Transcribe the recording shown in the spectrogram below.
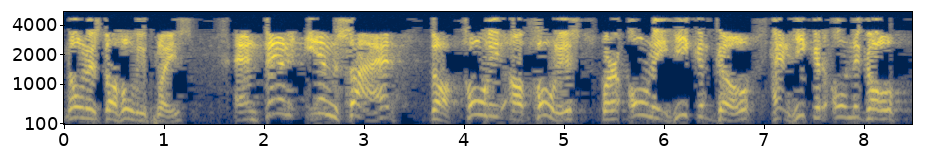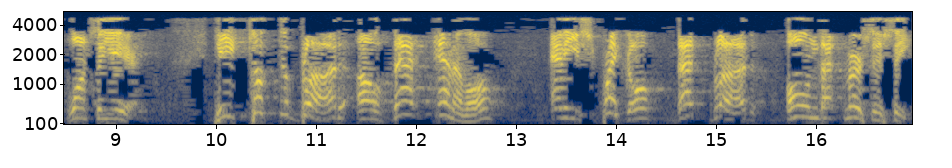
known as the holy place, and then inside the Holy of Holies, where only he could go, and he could only go once a year. He took the blood of that animal and he sprinkled that blood on that mercy seat.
